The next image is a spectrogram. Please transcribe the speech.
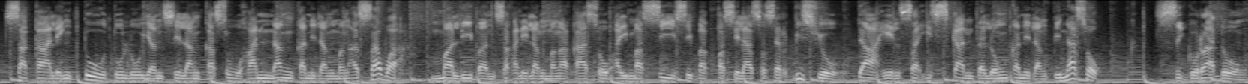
sakaling tutuluyan silang kasuhan ng kanilang mga asawa. Maliban sa kanilang mga kaso ay masisibak pa sila sa serbisyo dahil sa iskandalong kanilang pinasok. Siguradong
